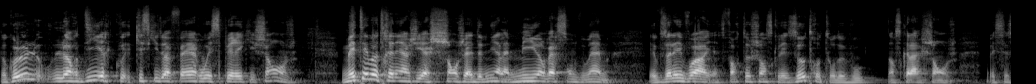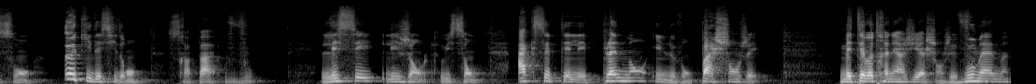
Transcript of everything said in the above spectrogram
Donc au lieu de leur dire qu'est-ce qu'ils doivent faire ou espérer qu'ils changent, mettez votre énergie à changer, à devenir la meilleure version de vous-même. Et vous allez voir, il y a de fortes chances que les autres autour de vous, dans ce cas-là, changent. Mais ce seront eux qui décideront, ce ne sera pas vous. Laissez les gens là où ils sont, acceptez-les pleinement, ils ne vont pas changer. Mettez votre énergie à changer vous-même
